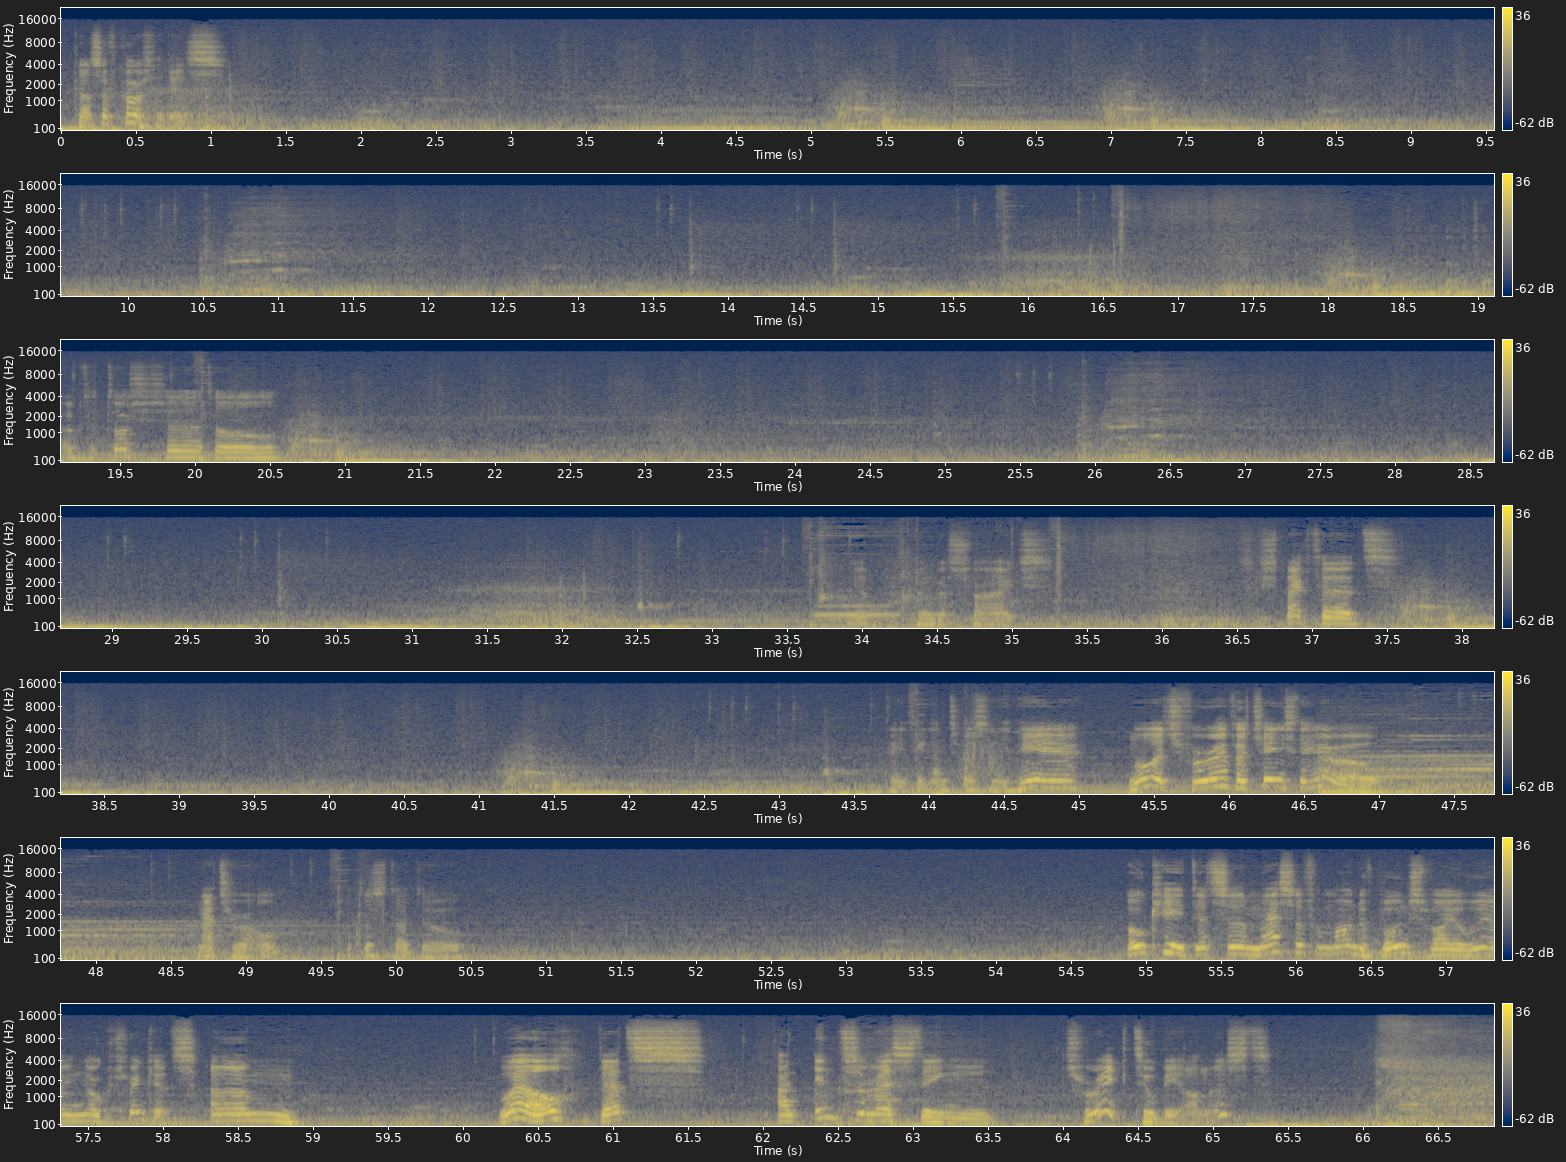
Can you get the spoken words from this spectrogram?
Because, of course, it is. Torch. Yep, hunger strikes. As expected. Anything interesting in here? Knowledge forever change the hero. Natural? That do? Okay, that's a massive amount of bones while wearing no trinkets. Um. Well, that's an interesting trick, to be honest.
